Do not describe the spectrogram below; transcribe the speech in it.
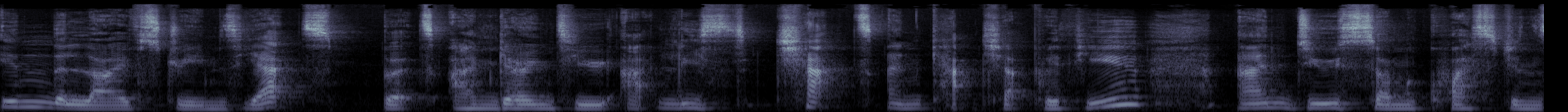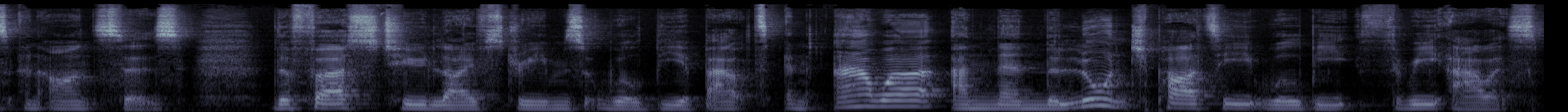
in the live streams yet but I'm going to at least chat and catch up with you and do some questions and answers. The first two live streams will be about an hour, and then the launch party will be three hours.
